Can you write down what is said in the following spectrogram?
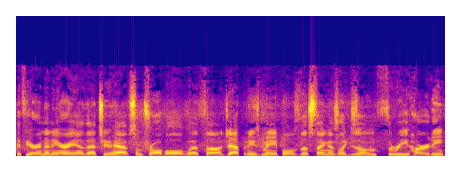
If you're in an area that you have some trouble with uh, Japanese maples, this thing is like zone 3 hardy.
